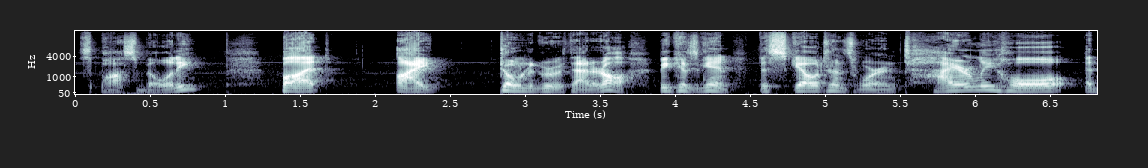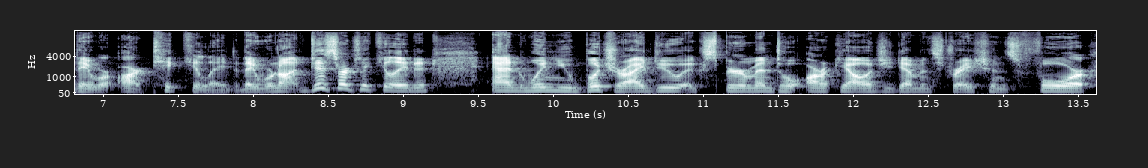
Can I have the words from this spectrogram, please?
It's a possibility. But I don't agree with that at all. Because again the skeletons were entirely whole they were articulated. They were not disarticulated. And when you butcher i do experimental archaeology demonstrations for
